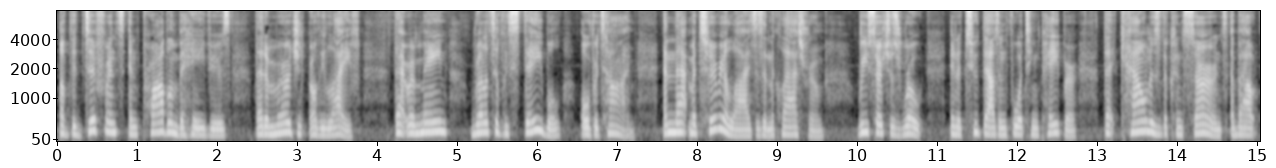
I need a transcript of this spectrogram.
of the difference in problem behaviors that emerge in early life that remain relatively stable over time and that materializes in the classroom. Researchers wrote in a 2014 paper that counters the concerns about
